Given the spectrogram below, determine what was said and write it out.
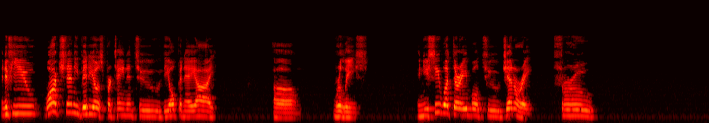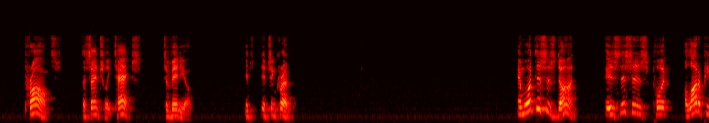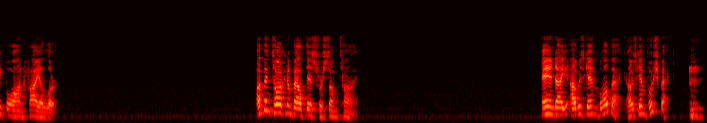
And if you watched any videos pertaining to the OpenAI um, release, and you see what they're able to generate through prompts, essentially text to video. It's, it's incredible. And what this has done is this has put a lot of people on high alert. I've been talking about this for some time. And I, I was getting blowback. I was getting pushback.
